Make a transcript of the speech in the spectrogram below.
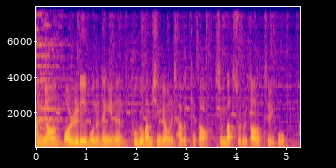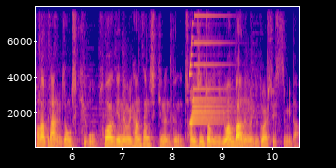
반면 멀리 보는 행위는 부교감 신경을 자극해서 심박수를 떨어뜨리고 혈압을 안정시키고 소화 기능을 향상시키는 등 전신적인 이완 반응을 유도할 수 있습니다.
